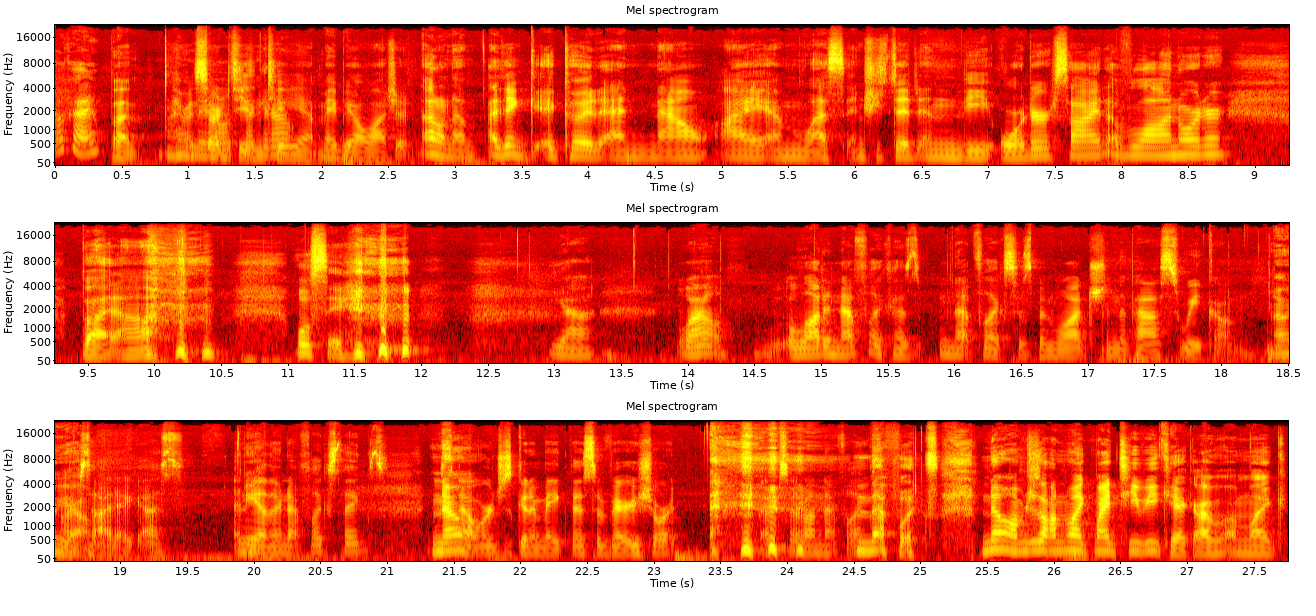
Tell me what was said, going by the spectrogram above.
Okay. But I haven't Maybe started I'll season two out. yet. Maybe I'll watch it. I don't know. I think it could end now. I am less interested in the order side of Law and Order, but uh, we'll see. Yeah. Wow. A lot of Netflix has Netflix has been watched in the past week on Oh, yeah. our side, I guess. Any other Netflix things? No. Now we're just gonna make this a very short episode on Netflix. Netflix. No, I'm just on like my TV kick. I'm, I'm like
